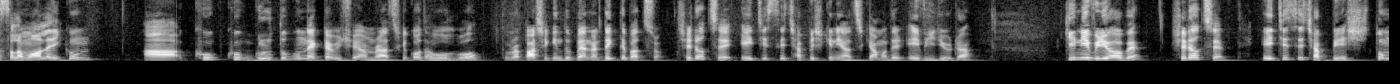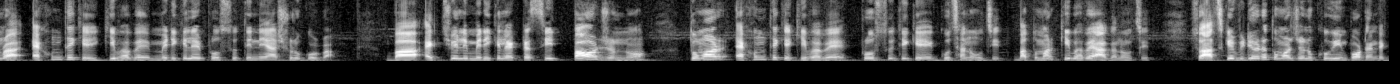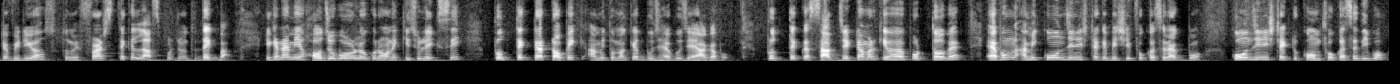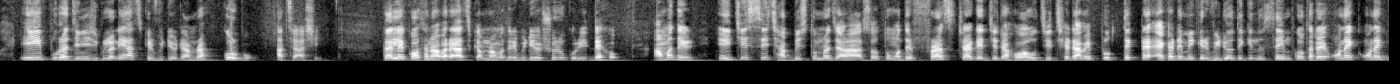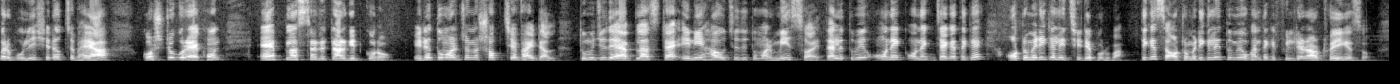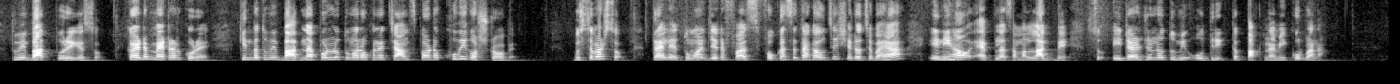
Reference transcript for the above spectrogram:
আসসালামু আলাইকুম। খুব খুব গুরুত্বপূর্ণ একটা বিষয় আমরা আজকে কথা বলব। তোমরা পাশে কিন্তু ব্যানার দেখতে পাচ্ছ। সেটা হচ্ছে এইচএসসি ছাব্বিশকে নিয়ে আজকে আমাদের এই ভিডিওটা। কী নিয়ে ভিডিও হবে? সেটা হচ্ছে এইচএসসি ছাব্বিশ তোমরা এখন থেকে কীভাবে মেডিকেলের প্রস্তুতি নেওয়া শুরু করবা? বা অ্যাকচুয়ালি মেডিকেলের একটা সিট পাওয়ার জন্য তোমার এখন থেকে কীভাবে প্রস্তুতিকে গোছানো উচিত বা তোমার কীভাবে আগানো উচিত? সো আজকের ভিডিওটা তোমার জন্য খুবই ইম্পর্ট্যান্ট একটা ভিডিও সো তুমি ফার্স্ট থেকে লাস্ট পর্যন্ত দেখবা। এখানে আমি হজবরল করে অনেক কিছু লিখছি। প্রত্যেকটা টপিক আমি তোমাকে বুঝায় বুঝায় আগাবো। প্রত্যেকটা সাবজেক্ট আমার কীভাবে পড়তে হবে এবং আমি কোন জিনিসটাকে বেশি ফোকাসে রাখব, কোন জিনিসটা একটু কম ফোকাসে দিব, এই পুরা জিনিসগুলো নিয়ে আজকের ভিডিওটা আমরা করব। আচ্ছা আসি। তাহলে কথা না বারে আজকে আমরা আমাদের ভিডিও শুরু করি। দেখো, আমাদের এইচএসসি ছাব্বিশ তোমরা যারা আছো, তোমাদের ফার্স্ট টার্গেট যেটা হওয়া উচিত, সেটা আমি প্রত্যেকটা একাডেমিকের ভিডিওতে কিন্তু সেম কথাটাই অনেক, অনেকবার বলি। সেটা হচ্ছে, ভাইয়া, কষ্ট করে এখন এ প্লাসটারে টার্গেট করো। এটা তোমার জন্য সবচেয়ে ভাইটাল তুমি যদি এ প্লাসটা এনি হাউ যদি তোমার মিস হয়, তাহলে তুমি অনেক অনেক জায়গা থেকে অটোমেটিক্যালি ছিটে পড়বা। ঠিক আছে? অটোমেটিক্যালি তুমি ওখান থেকে ফিল্টার আউট হয়ে গেছো। তুমি বাদ পড়ে গেছো। কারণ এটা ম্যাটার করে। কিংবা তুমি বাদ না পড়লেও তোমার ওখানে চান্স পাওয়াটা খুবই কষ্ট হবে। বুঝতে পারছ? তাইলে তোমার যেটা ফার্স্ট ফোকাসে থাকা উচিত সেটা হচ্ছে, ভাইয়া এনিহাও এ প্লাস আমার লাগবে। সো এটার জন্য তুমি অতিরিক্ত পাকনামি করবা না।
